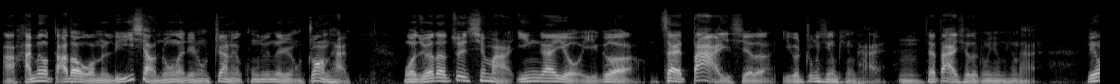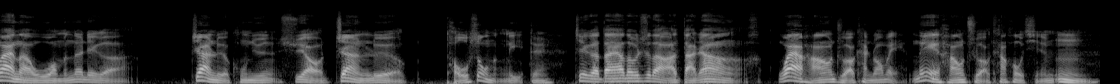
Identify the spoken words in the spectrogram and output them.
啊，还没有达到我们理想中的这种战略空军的这种状态。我觉得最起码应该有一个再大一些的一个中型平台，嗯，再大一些的中型平台。另外呢，我们的这个战略空军需要战略投送能力。对，这个大家都知道啊，打仗外行主要看装备，内行主要看后勤。嗯，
